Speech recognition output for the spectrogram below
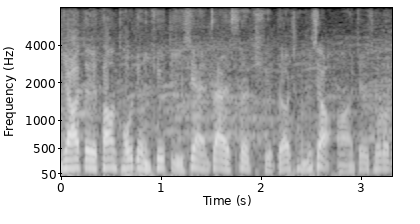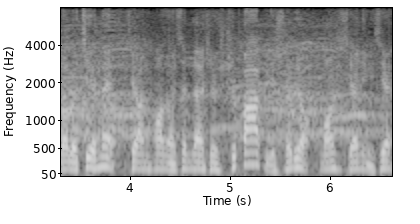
压对方头顶区底线，再次取得成效啊！这个球落到了界内，这样的话呢，现在是十八比十六，王世贤领先。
